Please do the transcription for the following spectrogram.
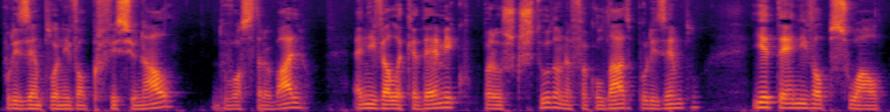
por exemplo, a nível profissional, do vosso trabalho, a nível académico, para os que estudam na faculdade, por exemplo, e até a nível pessoal,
